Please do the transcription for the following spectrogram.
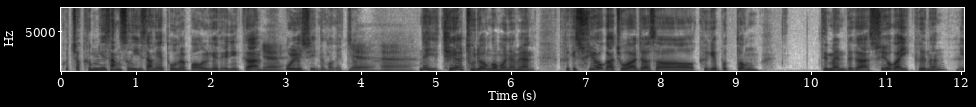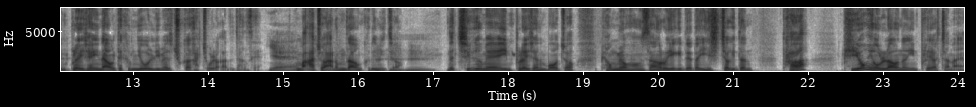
그렇죠. 금리 상승 이상의 돈을 벌게 되니까 예. 올릴 수 있는 거겠죠. 예. 예, 예. 근데 제일 두려운 건 뭐냐면 그렇게 수요가 좋아져서 그게 보통 디맨드가 수요가 이끄는 음. 인플레이션이 나올 때 금리 올리면서 주가 같이 올라가는 장세. 예. 아주 아름다운 그림이죠. 음, 음, 음. 근데 지금의 인플레이션은 뭐죠? 병명 현상으로 얘기되다 일시적이든 다 비용이 올라오는 인플레였잖아요.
